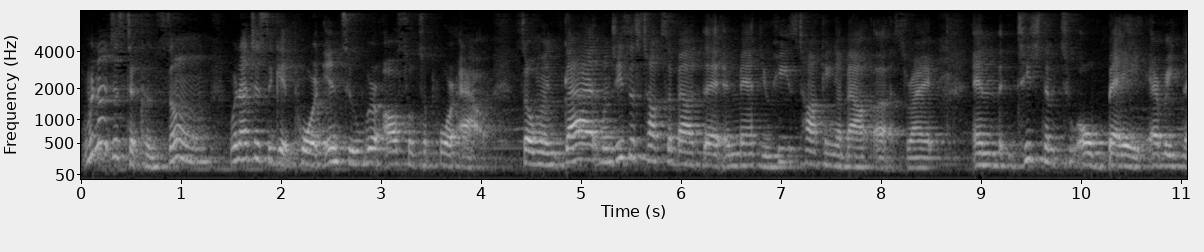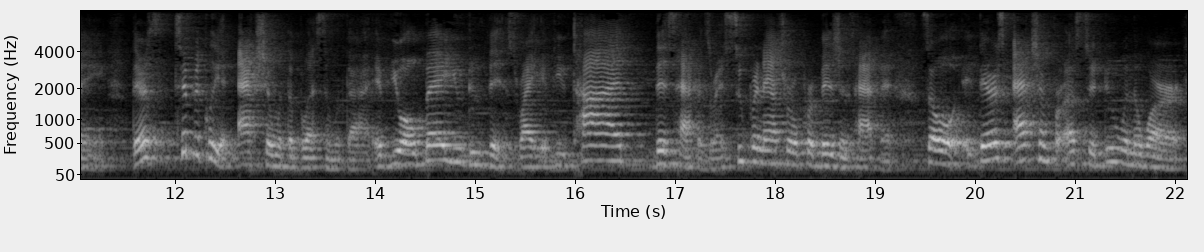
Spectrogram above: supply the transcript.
We're not just to consume. We're not just to get poured into. We're also to pour out. So when God, when Jesus talks about that in Matthew, he's talking about us, right? And teach them to obey everything. There's typically an action with the blessing with God. If you obey, you do this, right? If you tithe, this happens, right? Supernatural provisions happen. So there's action for us to do in the word.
